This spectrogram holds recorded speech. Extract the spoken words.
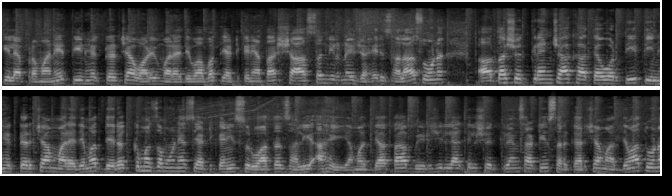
केल्याप्रमाणे तीन हेक्टरच्या वाढीव मर्यादेबाबत या ठिकाणी आता शासन निर्णय जाहीर झाला असून आता शेतकऱ्यांच्या खात्यावरती तीन हेक्टरच्या मर्यादेमध्ये रक्कम जमा होण्यास या ठिकाणी सुरुवात झाली आहे. यामध्ये आता बीड जिल्ह्यातील शेतकऱ्यांसाठी सरकारच्या माध्यमातून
